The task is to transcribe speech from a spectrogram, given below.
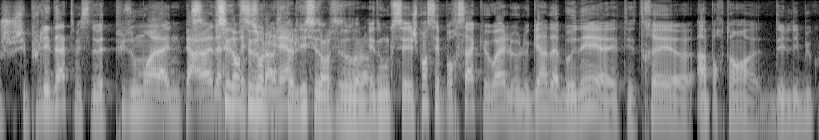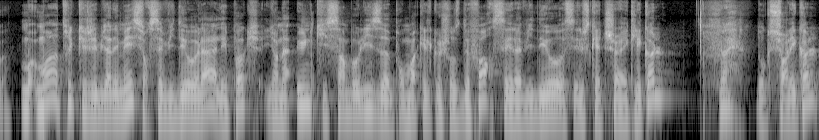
je sais plus les dates, mais ça devait être plus ou moins à une période. C'est dans ces eaux-là, je te le dis, c'est dans ces eaux-là. Et donc, je pense que c'est pour ça que ouais, le, le gain d'abonnés a été très important dès le début. Quoi. Moi, un truc que j'ai bien aimé sur ces vidéos-là à l'époque, il y en a une qui symbolise pour moi quelque chose de fort. C'est la vidéo, c'est le sketch avec l'école. Ouais. Donc sur l'école,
